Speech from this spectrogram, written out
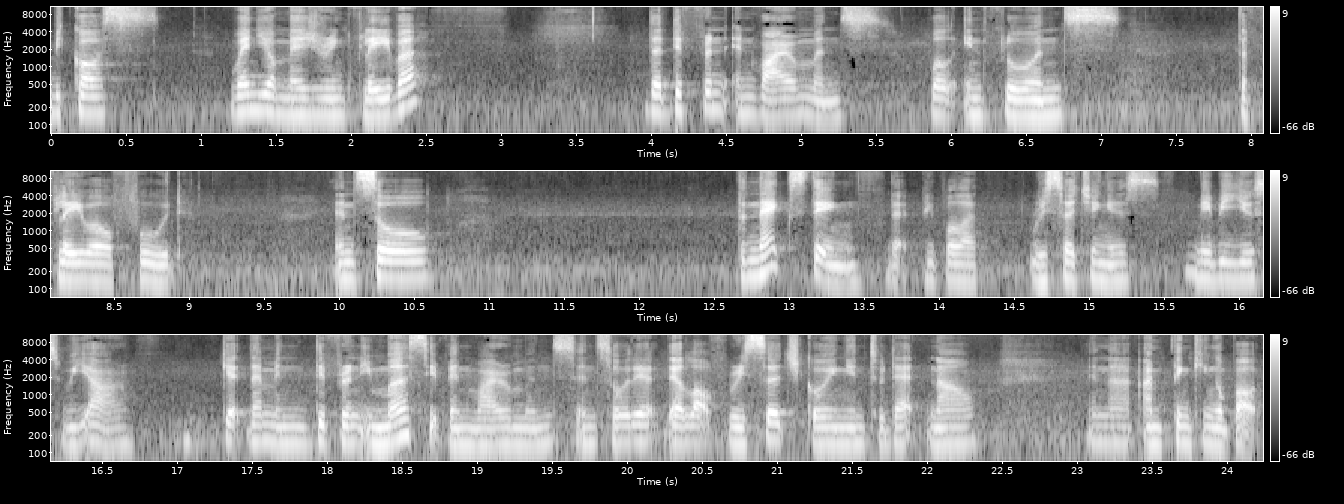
because when you're measuring flavor, the different environments will influence the flavor of food. And so the next thing that people are researching is maybe use VR, get them in different immersive environments. And so there, there are a lot of research going into that now. And uh, I'm thinking about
